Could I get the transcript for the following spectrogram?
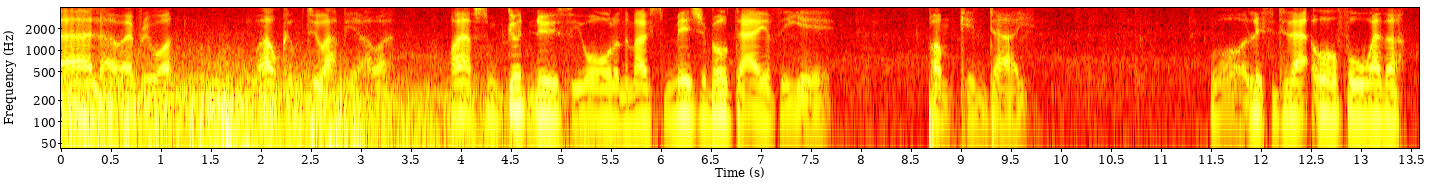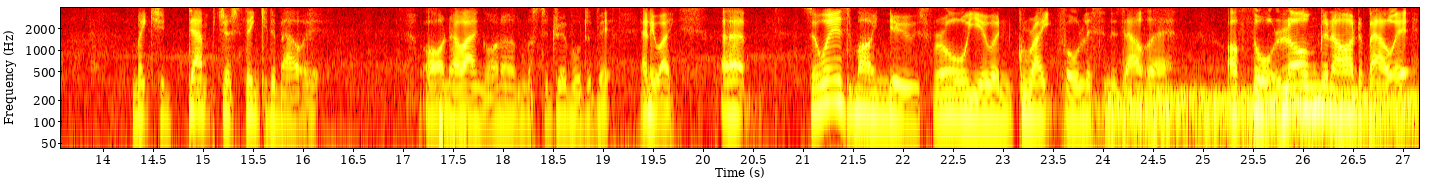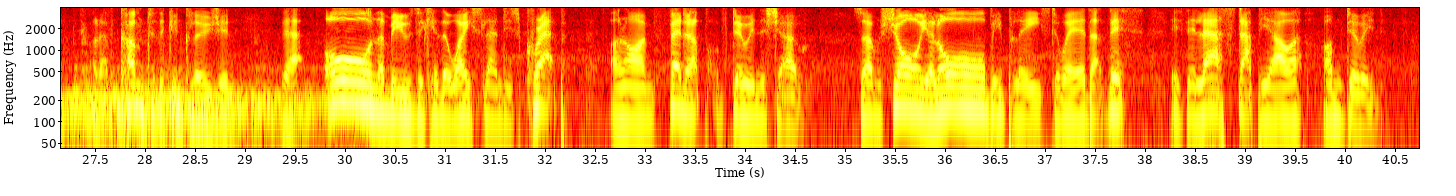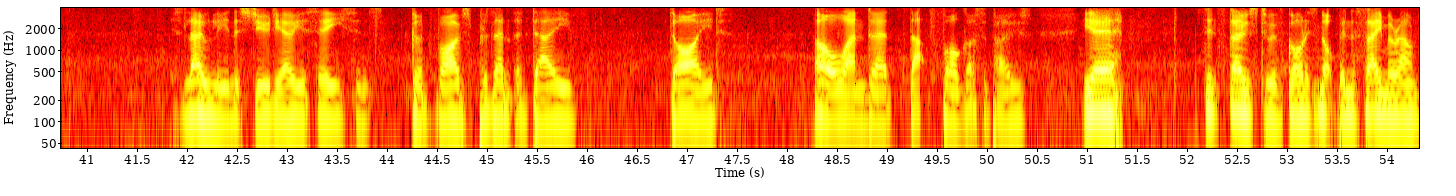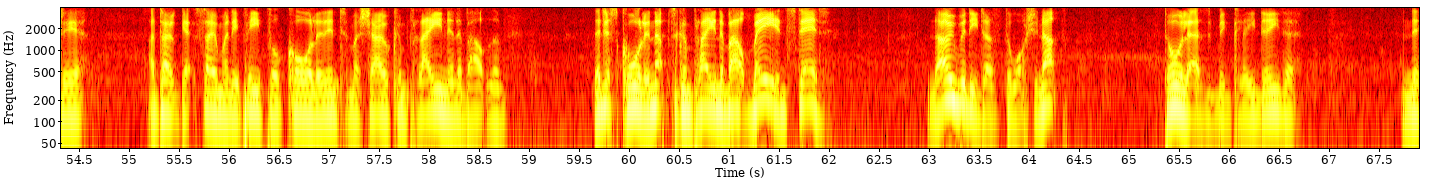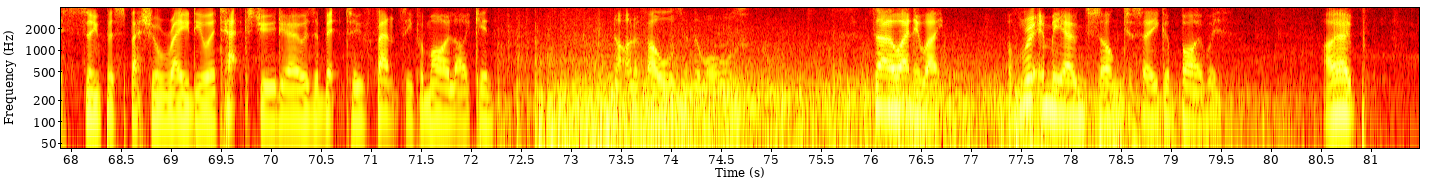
Hello, everyone. Welcome to Happy Hour. I have some good news for you all on the most miserable day of the year Pumpkin Day. Oh, listen to that awful weather. Makes you damp just thinking about it. Oh, no, hang on, I must have dribbled a bit. Anyway, uh, so here's my news for all you ungrateful listeners out there. I've thought long and hard about it, and I've come to the conclusion that all the music in the wasteland is crap, and I'm fed up of doing the show. So I'm sure you'll all be pleased to hear that this is the last happy hour I'm doing. It's lonely in the studio, you see, since Good Vibes presenter Dave died. Oh, and uh, that Fogg, I suppose. Yeah, since those two have gone, it's not been the same around here. I don't get so many people calling into my show complaining about them. They're just calling up to complain about me instead. Nobody does the washing up. Toilet hasn't been cleaned either. And this super special radio attack studio is a bit too fancy for my liking. Not enough holes in the walls. So, anyway, I've written my own song to say goodbye with. I hope,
